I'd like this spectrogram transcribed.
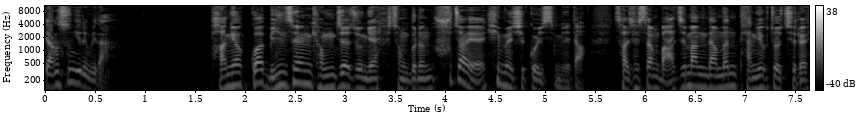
양승길입니다. 방역과 민생 경제 중에 정부는 후자에 힘을 싣고 있습니다. 사실상 마지막 남은 방역 조치를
